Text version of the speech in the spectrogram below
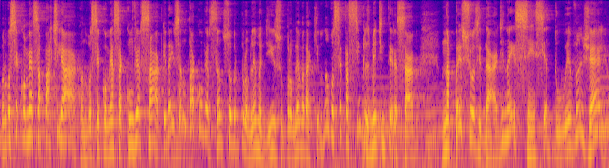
Quando você começa a partilhar, quando você começa a conversar, porque daí você não está conversando sobre o problema disso, o problema daquilo, não, você está simplesmente interessado na preciosidade, na essência do Evangelho.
